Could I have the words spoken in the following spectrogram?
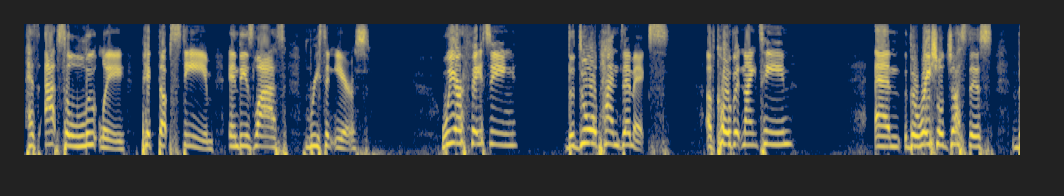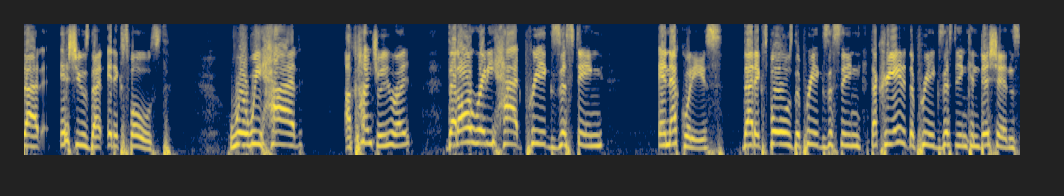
has absolutely picked up steam in these last recent years. We are facing the dual pandemics of COVID 19 and the racial justice that issues that it exposed, where we had a country, right, that already had pre existing inequities that exposed the pre-existing that created the pre-existing conditions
